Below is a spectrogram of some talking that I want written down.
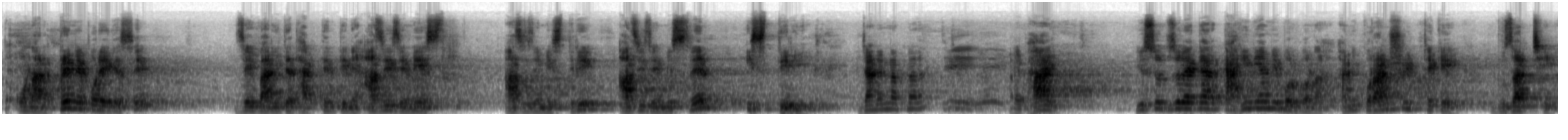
তো ওনার প্রেমে পড়ে গেছে। যে বাড়িতে থাকতেন তিনি আজিজে মিস্র আজিজে মিস্ত্রি আজিজে মিশ্রের স্ত্রী। জানেন না আপনারা? আরে ভাই ইউসুফ জুলেখার কাহিনী আমি বলব না। আমি কোরআন শরীফ থেকে বুঝাচ্ছি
